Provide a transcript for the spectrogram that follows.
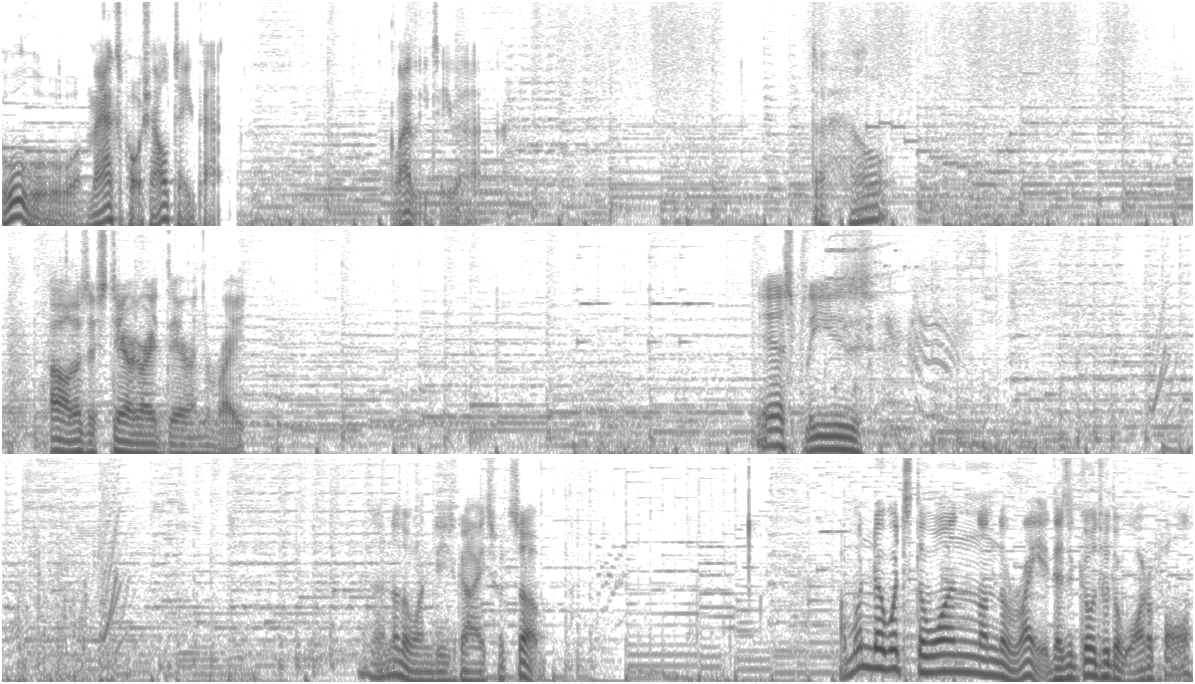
Ooh, max potion. I'll take that. Gladly take that. What the hell? Oh, there's a stair right there on the right. Yes, please. Another one of these guys. What's up? I wonder what's the one on the right. Does it go to the waterfall?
